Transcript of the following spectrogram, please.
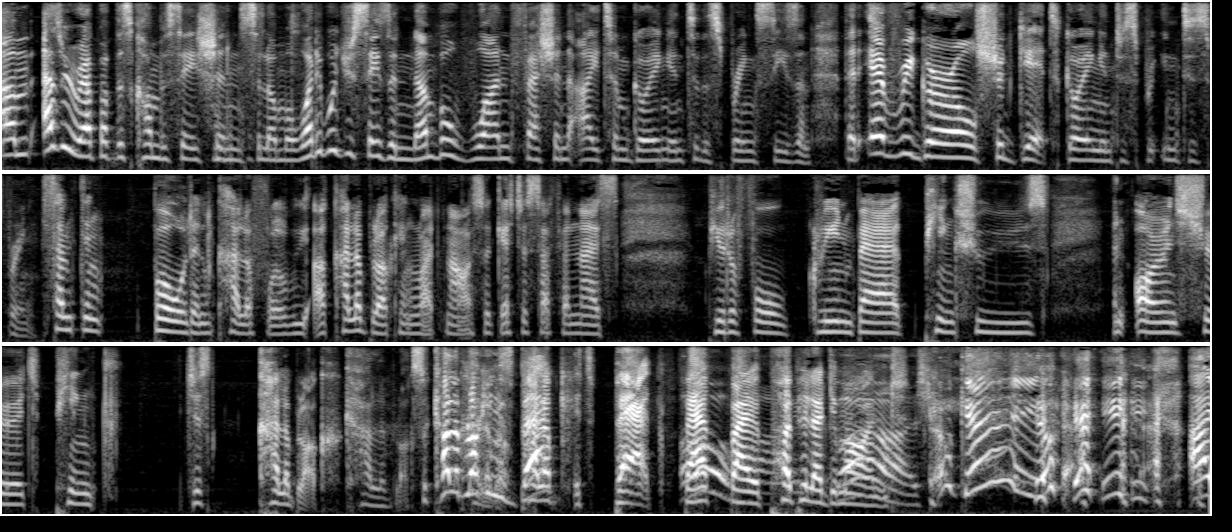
Um, as we wrap up this conversation, Saloma, what would you say is the number one fashion item going into the spring season that every girl should get going into spring? Into spring? something bold and colorful. We are color blocking right now, so get yourself a nice, beautiful green bag, pink shoes, an orange shirt, pink, just Color Block. Color block. So color blocking is Color- back. it's back. Back Oh by popular demand. Okay, okay. I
